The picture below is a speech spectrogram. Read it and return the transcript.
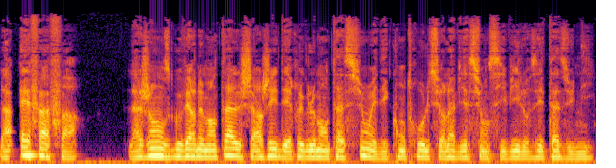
la FAFA, l'agence gouvernementale chargée des réglementations et des contrôles sur l'aviation civile aux États-Unis,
